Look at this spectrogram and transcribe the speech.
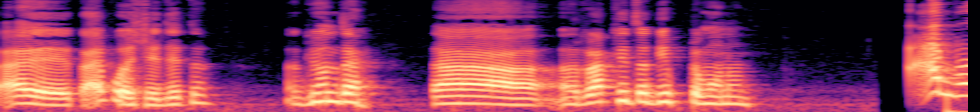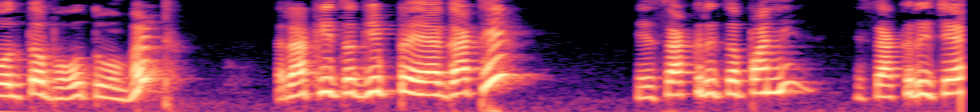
काय काय पैसे देत? घेऊन जाय त्या राखीचं गिफ्ट म्हणून. काय बोलतो भाऊ तू हट राखीचं गिफ्ट या गाठे हे साखरीचं पाणी? हे साखरीचे?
